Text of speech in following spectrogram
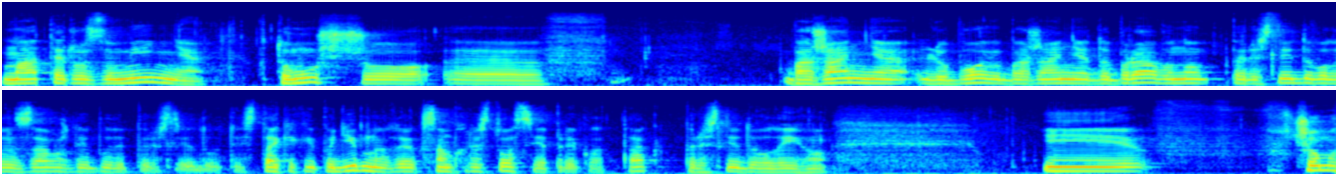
мати розуміння тому, що е, бажання любові, бажання добра, воно переслідувало завжди і буде переслідуватись. Так як і подібно, то як сам Христос є приклад, так? переслідували його. І в чому,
